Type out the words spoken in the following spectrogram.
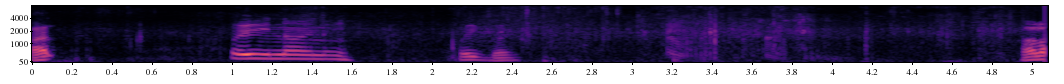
હાલ ઓય નહીં નહીં ઓય ભાઈ હાલ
